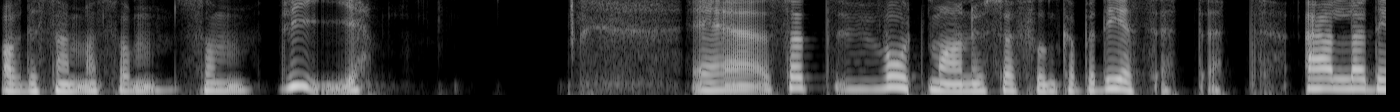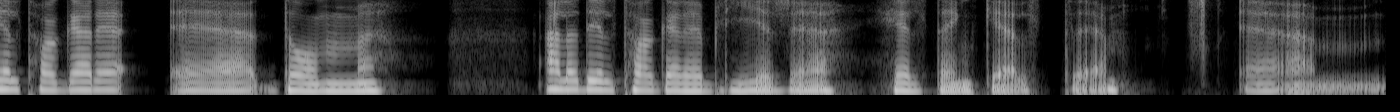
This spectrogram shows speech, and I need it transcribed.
av detsamma som, som vi. Eh, så att vårt manus har funkat på det sättet. Alla deltagare, eh, de, alla deltagare blir eh, helt enkelt eh, ehm,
